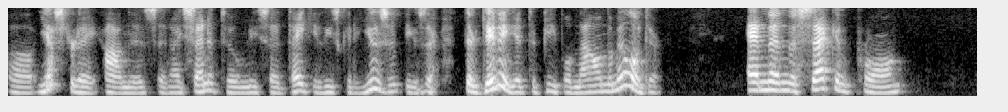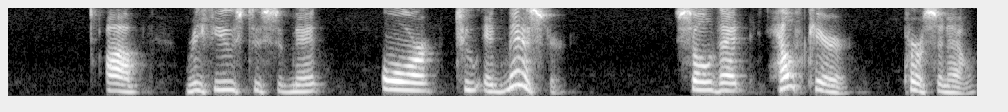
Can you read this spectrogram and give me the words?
uh, yesterday on this, and I sent it to him. He said, "Thank you." He's going to use it because they're they're giving it to people now in the military. And then the second prong, uh, refuse to submit or to administer so that healthcare personnel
